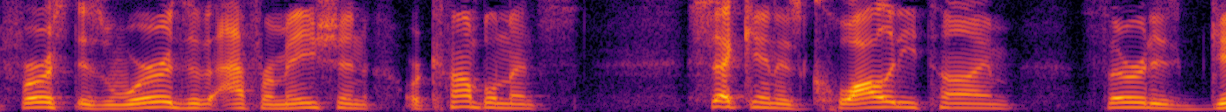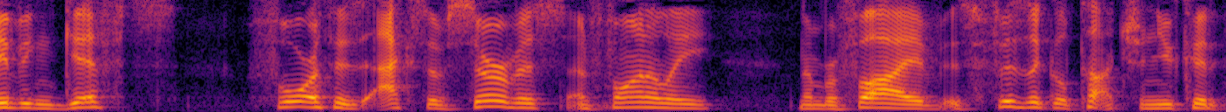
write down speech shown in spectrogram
First is words of affirmation or compliments. Second is quality time. Third is giving gifts. Fourth is acts of service. And finally, number five is physical touch. And you could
